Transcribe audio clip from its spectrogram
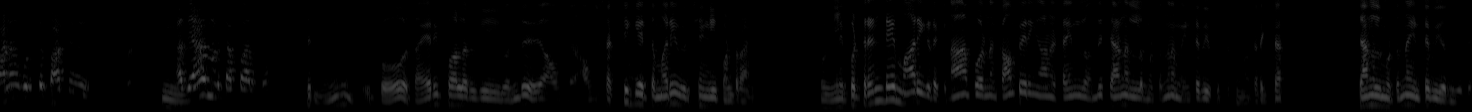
பணம் கொடுத்து பாக்குது. அது யார் மேல தப்பா இருக்கும்? சரி எங்க இப்போ தயாரிப்பாளர்கள் வந்து அவங்க அவங்க சக்திக்கு ஏற்ற மாதிரி விஷயங்கள் பண்றாங்க. ஓகேங்களா? இப்போ ட்ரெண்டே மாறி கிடக்கு. நான் இப்போ நான் காம்பேரிங் ஆன டைமில் வந்து சேனலில் மட்டும்தான் நம்ம இன்டர்வியூ கொடுத்துட்டு இருந்தோம் கரெக்டாக சேனல் மட்டும்தான் இன்டர்வியூ இருந்தது.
